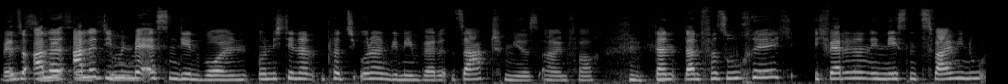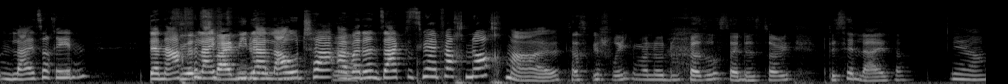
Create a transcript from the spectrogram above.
Wenn's also alle, alle, die mit mir essen gehen wollen und ich denen dann plötzlich unangenehm werde, sagt mir es einfach. Dann, dann versuche ich, ich werde dann in den nächsten zwei Minuten leiser reden, danach Für vielleicht wieder lauter, Ja. aber dann sagt es mir einfach nochmal. Das Gespräch immer nur, du versuchst deine Story bisschen leiser. Ja.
